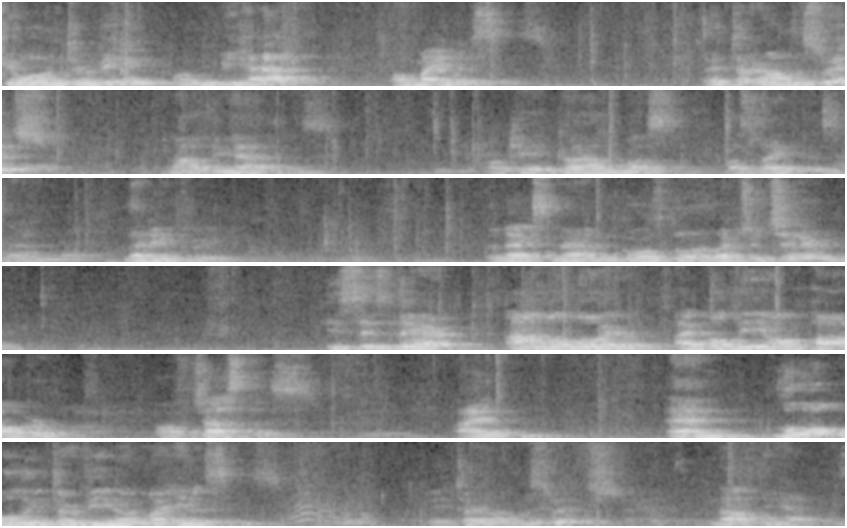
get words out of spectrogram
You will intervene on behalf of my innocence. They turn on the switch, nothing happens. Okay, God must, must like this man. Let him free. The next man goes to an electric chair. He sits there, I'm a lawyer. I believe on power of justice. I, and law will intervene on my innocence. They turn on the switch, nothing happens.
